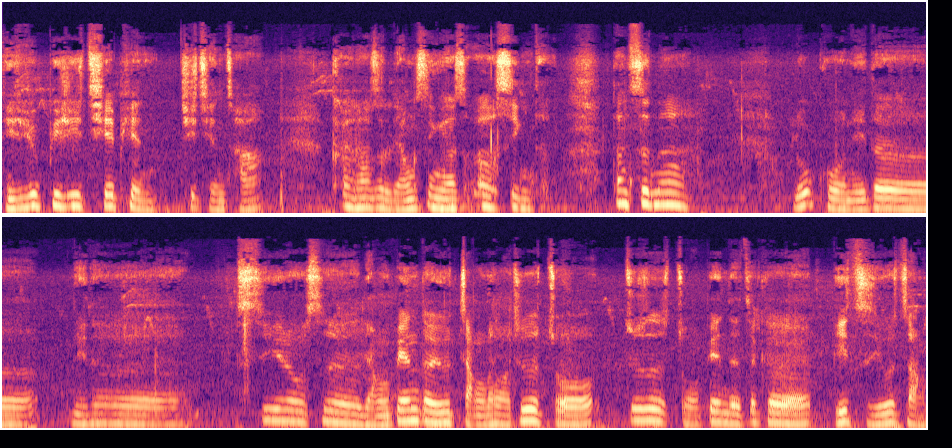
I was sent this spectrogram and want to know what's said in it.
你就必须切片去检查，看它是良性还是恶性的。但是呢，如果你的你的息肉是两边都有长的话，就是左就是左边的这个鼻子有长，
